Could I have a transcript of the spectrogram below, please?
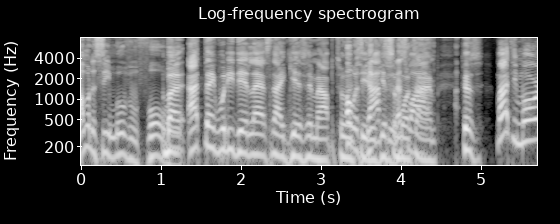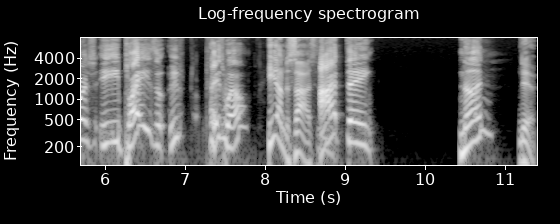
I want to see moving forward. But I think what he did last night gives him an opportunity Oh, to get some That's more time. Because Monte Morris, he, he plays he plays well. he undersized. him. I think none. yeah.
